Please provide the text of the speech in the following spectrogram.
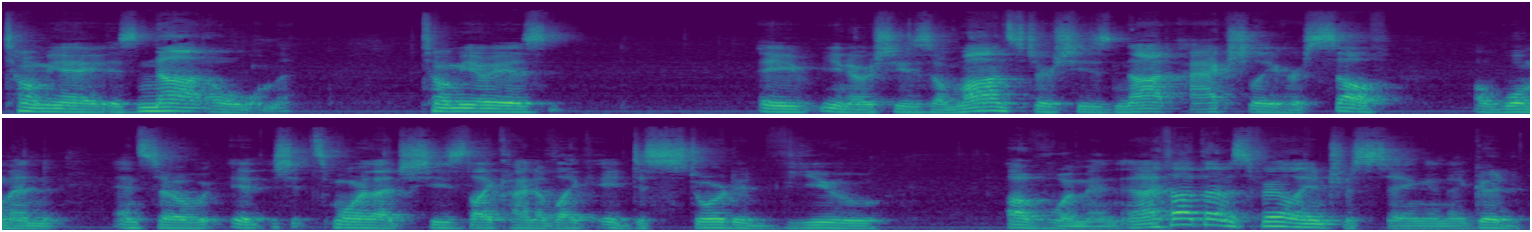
Tomie is not a woman. Tomie is a you know she's a monster. She's not actually herself a woman, and so it, it's more that she's like kind of like a distorted view of women. And I thought that was fairly interesting and a good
